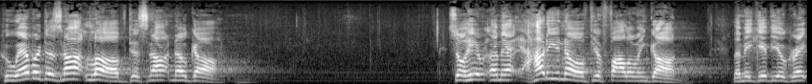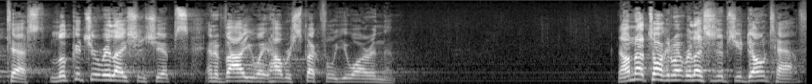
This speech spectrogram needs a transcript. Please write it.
Whoever does not love does not know God. So here, I mean, how do you know if you're following God? Let me give you a great test. Look at your relationships and evaluate how respectful you are in them. Now, I'm not talking about relationships you don't have.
